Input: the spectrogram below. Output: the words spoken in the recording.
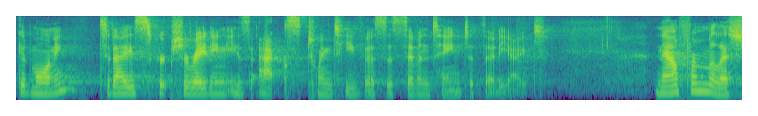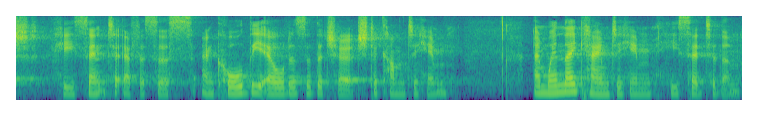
Good morning. Today's scripture reading is Acts 20, verses 17 to 38. Now from Miletus he sent to Ephesus and called the elders of the church to come to him. And when they came to him, he said to them,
